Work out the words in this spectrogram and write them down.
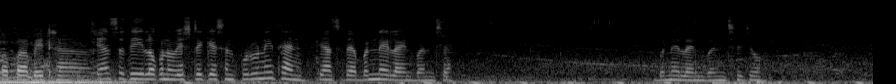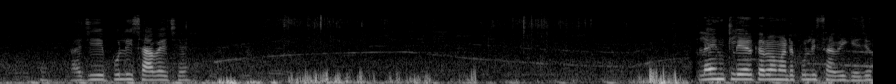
પપ્પા બેઠા. જ્યાં સુધી એ લોકોનું વેસ્ટિગેશન પૂરું નહીં થાય ને, ત્યાં સુધી આ બંને લાઈન બંધ છે. બંને લાઈન બંધ છે, જો. હજી પોલીસ આવે છે. લાઈન ક્લિયર કરવા માટે પોલીસ આવી ગઈ જો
